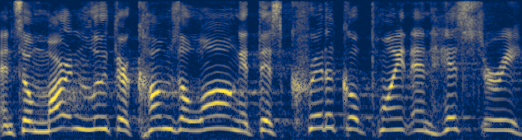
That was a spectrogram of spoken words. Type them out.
And so Martin Luther comes along at this critical point in history,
